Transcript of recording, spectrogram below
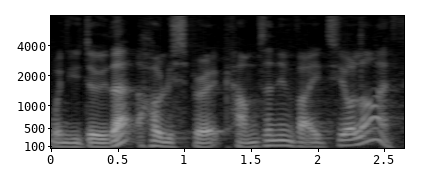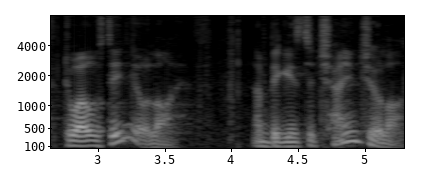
When you do that, the Holy Spirit comes and invades your life, dwells in your life, and begins to change your life.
